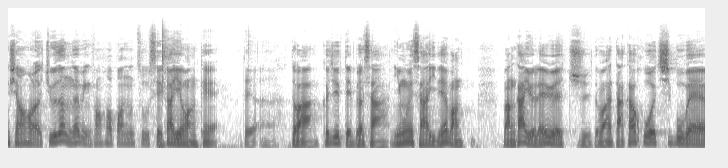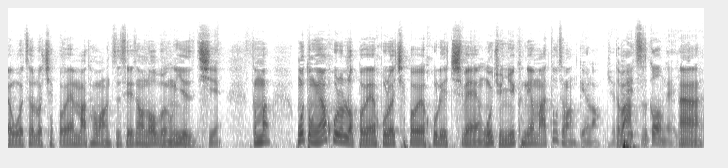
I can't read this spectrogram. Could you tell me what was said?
想好了，九十五个平方好帮侬做三加一房间，对啊，对伐？搿就代表啥？因为啥？现在房房价越来越贵，对伐？大家花个千把万或者六七百万买套房子，实际上老勿容易个事体。葛末我同样花了六百万，花了七百万，花了一千万，我全年肯定要买多只房间咯，对伐就配？置高眼。就啊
